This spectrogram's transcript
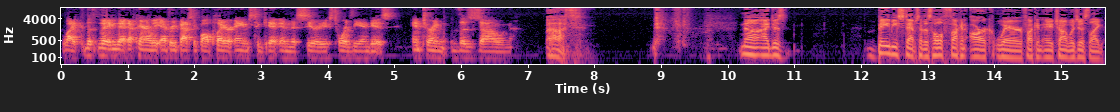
Like the thing that apparently every basketball player aims to get in this series towards the end is entering the zone. Uh, no, I just baby steps had this whole fucking arc where fucking Ei-chan was just like,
